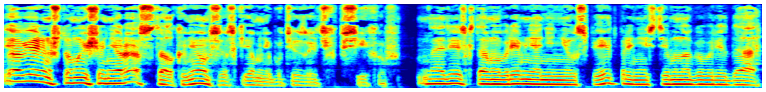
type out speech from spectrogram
Я уверен, что мы еще не раз столкнемся с кем-нибудь из этих психов. Надеюсь, к тому времени они не успеют принести много вреда.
